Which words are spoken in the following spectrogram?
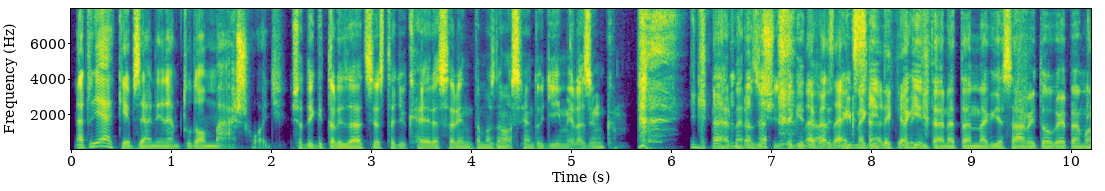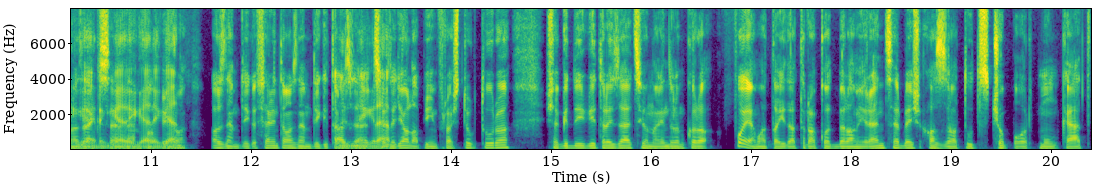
Mert hogy elképzelni nem tudom máshogy. És a digitalizáció, ezt tegyük helyre, szerintem az nem azt jelenti, hogy e-mailezünk. Igen. Mert, mert az is digitális. meg, az Excel, meg, meg, meg, interneten, meg ugye számítógépen van igen, az Excel, igen, nem igen, igen. Az nem, szerintem az nem digitalizáció, az ez egy alapinfrastruktúra, és a digitalizációnak indul, amikor a folyamataidat rakod be ami rendszerbe, és azzal tudsz csoportmunkát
